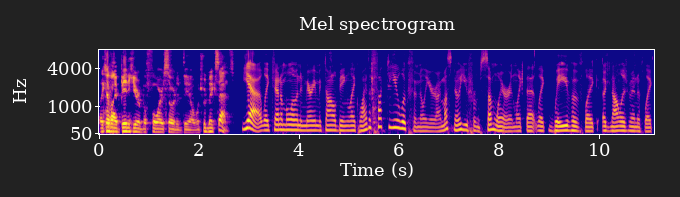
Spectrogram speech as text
Like, have I been here before? Sort of deal, which would make sense. yeah, like Jena Malone and Mary McDonald being like, "Why the fuck do you look familiar? I must know you from somewhere." And like that like wave of like acknowledgement of like,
